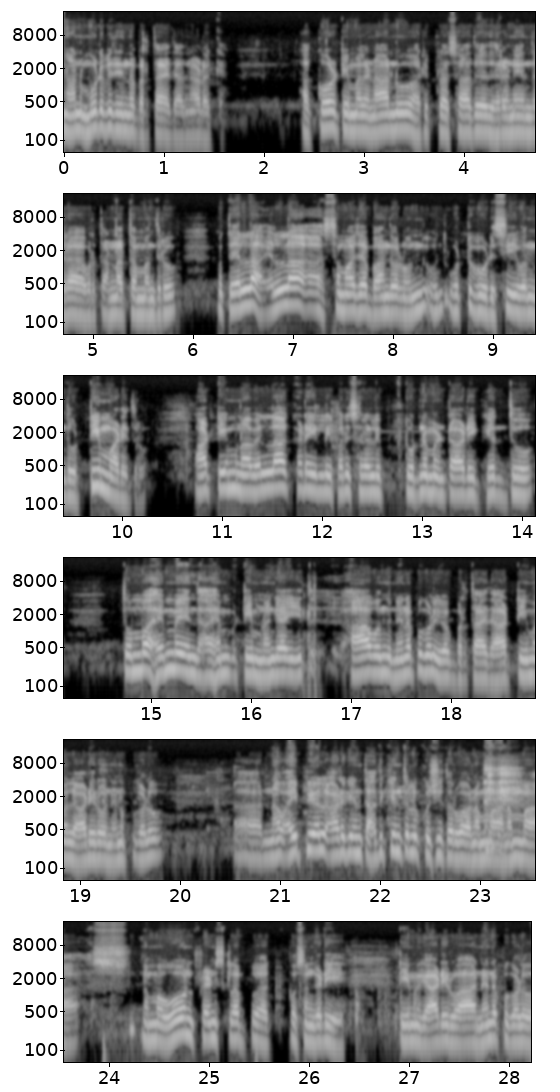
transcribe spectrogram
ನಾನು ಮೂಡುಬಿದ್ರೆಯಿಂದ ಬರ್ತಾಯಿದ್ದೆ ಅದನ್ನ ಆಡೋಕ್ಕೆ. ಆ ಕೋರ್ ಟೀಮಲ್ಲಿ ನಾನು ಹರಿಪ್ರಸಾದ್, ಧರಣೇಂದ್ರ, ಅವ್ರ ಅಣ್ಣ ತಮ್ಮಂದಿರು ಮತ್ತು ಎಲ್ಲ ಎಲ್ಲ ಸಮಾಜ ಬಾಂಧವರನ್ನು ಒಂದು ಒಂದು ಒಟ್ಟುಗೂಡಿಸಿ ಒಂದು ಟೀಮ್ ಮಾಡಿದರು. ಆ ಟೀಮ್ ನಾವೆಲ್ಲ ಕಡೆ ಇಲ್ಲಿ ಪರಿಸರದಲ್ಲಿ ಟೂರ್ನಮೆಂಟ್ ಆಡಿ ಗೆದ್ದು ತುಂಬ ಹೆಮ್ಮೆಯಿಂದ ಆ ಹೆಮ್ಮೆ ಟೀಮ್ ನನಗೆ ಈ ಆ ಒಂದು ನೆನಪುಗಳು ಇವಾಗ ಬರ್ತಾ ಇದೆ. ಆ ಟೀಮಲ್ಲಿ ಆಡಿರೋ ನೆನಪುಗಳು ನಾವು ಐ ಪಿ ಎಲ್ ಆಡಿಗಿಂತ ಅದಕ್ಕಿಂತಲೂ ಖುಷಿ ತರುವ ನಮ್ಮ ನಮ್ಮ ನಮ್ಮ ಓನ್ ಫ್ರೆಂಡ್ಸ್ ಕ್ಲಬ್ ಕೋಸಂಗಡಿ ಟೀಮಿಗೆ ಆಡಿರುವ ಆ ನೆನಪುಗಳು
